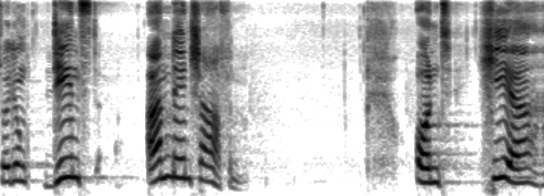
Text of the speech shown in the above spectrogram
Entschuldigung, Dienst an den Schafen. Und hier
